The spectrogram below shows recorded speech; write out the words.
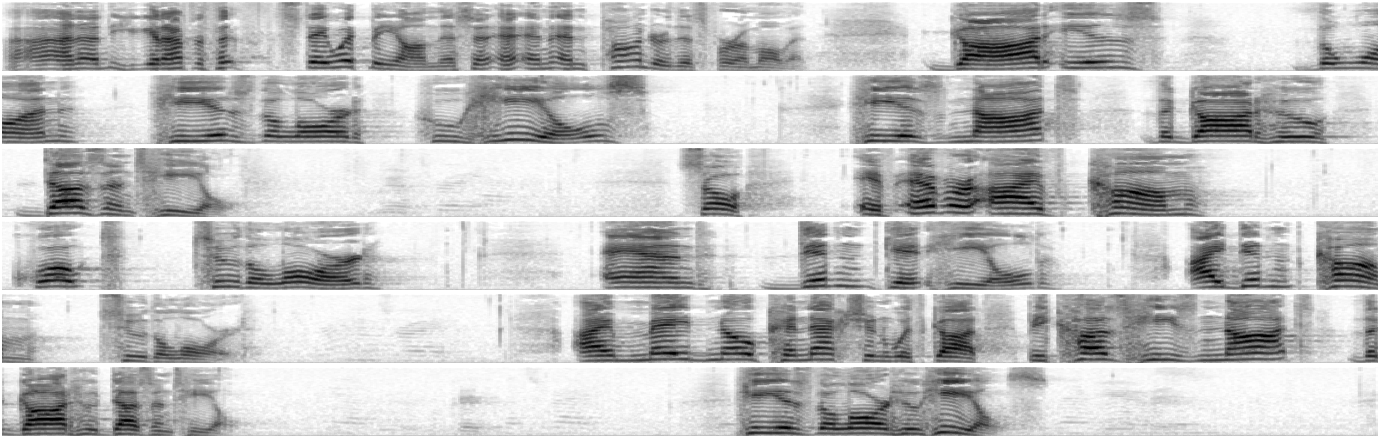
And you're going to have to th- stay with me on this and, and, and ponder this for a moment. God is the one, He is the Lord who heals he is not the God who doesn't heal. So, if ever I've come, quote, to the Lord and didn't get healed, I didn't come to the Lord. I made no connection with God because He's not the God who doesn't heal. He is the Lord who heals.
